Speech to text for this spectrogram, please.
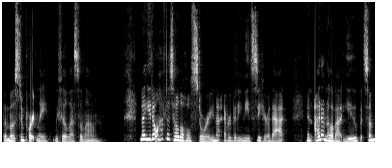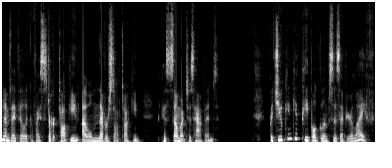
But most importantly, we feel less alone. Now, you don't have to tell the whole story. Not everybody needs to hear that. And I don't know about you, but sometimes I feel like if I start talking, I will never stop talking because so much has happened. But you can give people glimpses of your life,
